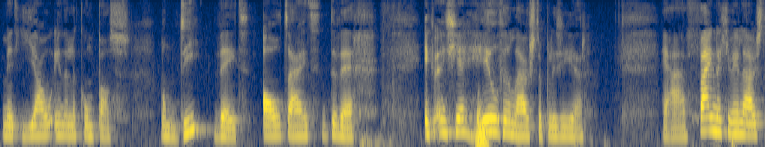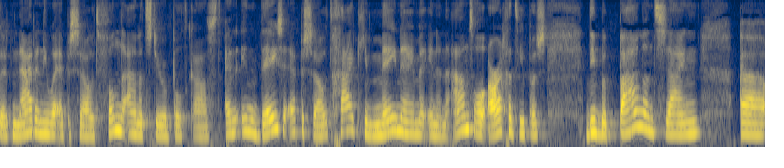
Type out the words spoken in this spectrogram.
met jouw innerlijk kompas. Want die weet altijd de weg. Ik wens je heel veel luisterplezier. Ja, fijn dat je weer luistert naar de nieuwe episode van de Aan het Sturen podcast. En in deze episode ga ik je meenemen in een aantal archetypes die bepalend zijn uh,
